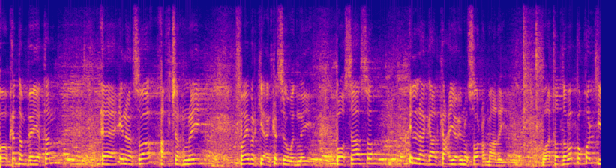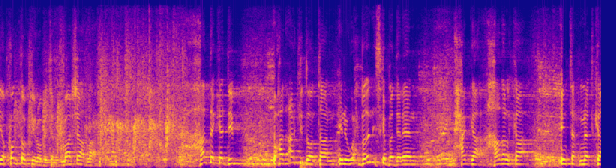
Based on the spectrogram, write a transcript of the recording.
oo ka dambeeya tan inaan soo afjarnay faybarkii aan ka soo wadnay boosaaso ilaa gaalkacyo inuu soo dhammaaday. Waa iyo konton kilomitr maasha allah hadda kadib waxaad arki doontaan inay wax badan iska bedeleen xagga hadalka internetka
